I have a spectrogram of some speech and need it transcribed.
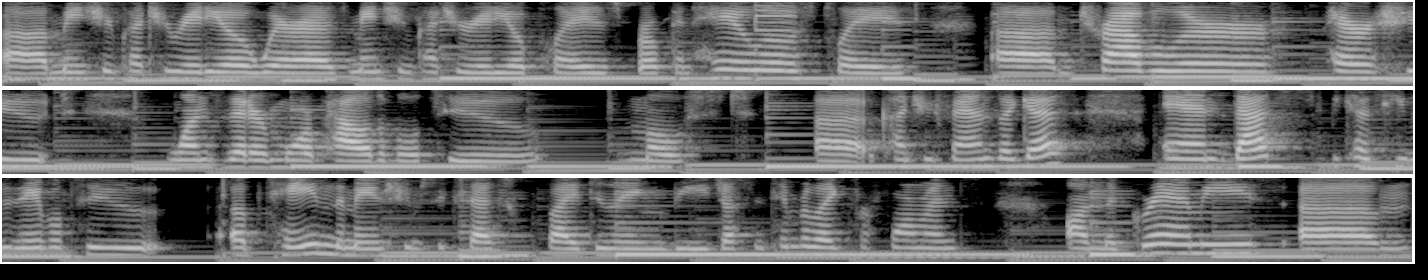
uh, mainstream country radio, whereas mainstream country radio plays Broken Halos, plays um, Traveler, Parachute, ones that are more palatable to most uh, country fans, I guess. And that's because he was able to obtain the mainstream success by doing the Justin Timberlake performance on the Grammys. Um,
